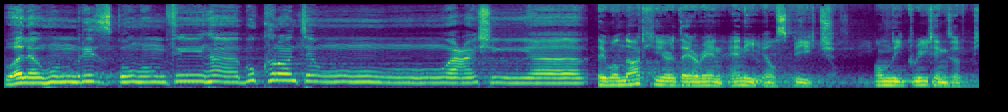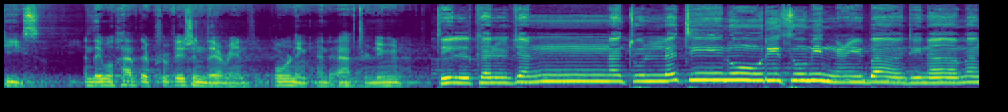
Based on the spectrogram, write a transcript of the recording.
ولهم رزقهم فيها بكرة وعشيا They will not hear therein any ill speech, only greetings of peace, and they will have their provision therein morning and afternoon. تلك الجنة التي نورث من عبادنا من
